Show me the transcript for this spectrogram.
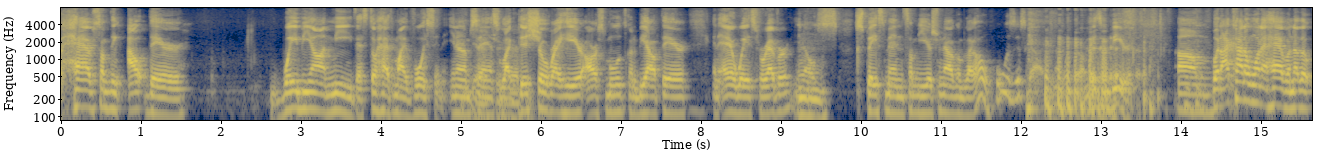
have something out there way beyond me that still has my voice in it. You know what I'm saying? So like gotcha. this show right here, our smooth is going to be out there in airways forever. You Mm-hmm. know, s- spacemen some years from now to be like, oh, who is this guy? You know, amazing beard. Um, but I kind of want to have another,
